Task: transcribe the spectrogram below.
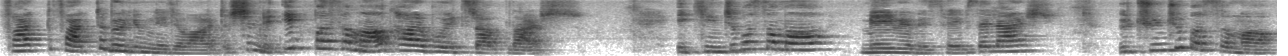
farklı farklı bölümleri vardır. Şimdi ilk basamağı karbonhidratlar. İkinci basamağı meyve ve sebzeler. Üçüncü basamağı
